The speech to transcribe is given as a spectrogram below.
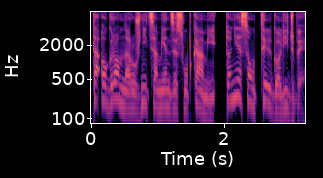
Ta ogromna różnica między słupkami to nie są tylko liczby.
